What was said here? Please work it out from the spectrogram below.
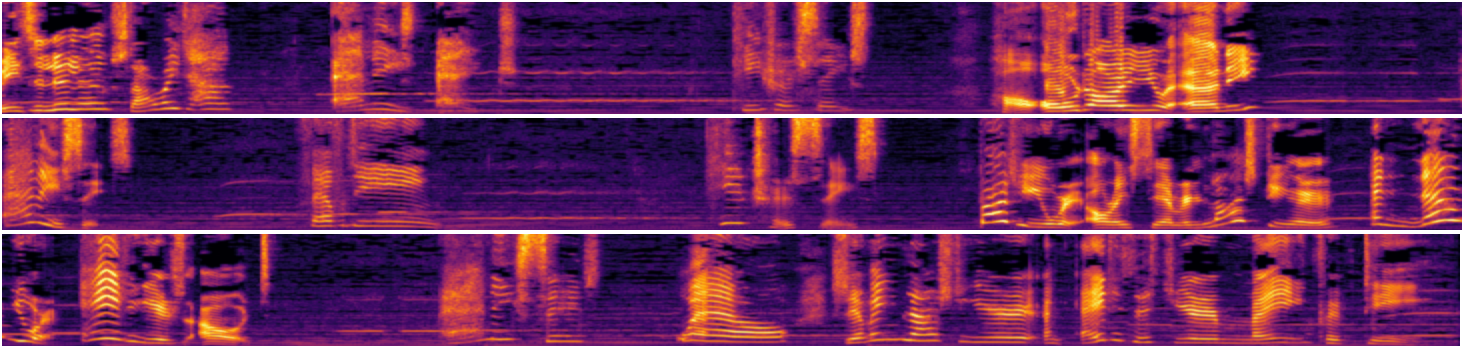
Miss Lulu, story time. Annie's age. Teacher says, How old are you, Annie? Annie says, 15. Teacher says, But you were only seven last year, and now you are eight years old. Annie says, Well, seven last year and eight this year make 15.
